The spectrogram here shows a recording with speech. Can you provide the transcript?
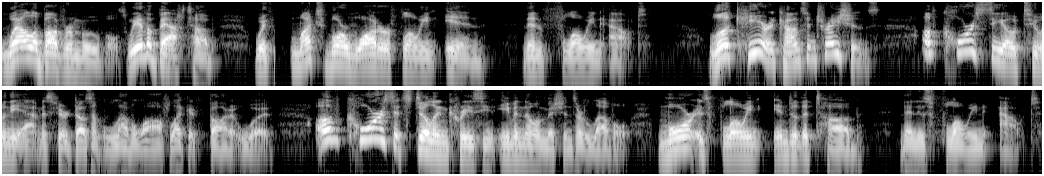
well above removals. We have a bathtub with much more water flowing in than flowing out. Look here at concentrations. Of course CO2 in the atmosphere doesn't level off like it thought it would. Of course it's still increasing even though emissions are level. More is flowing into the tub than is flowing out.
